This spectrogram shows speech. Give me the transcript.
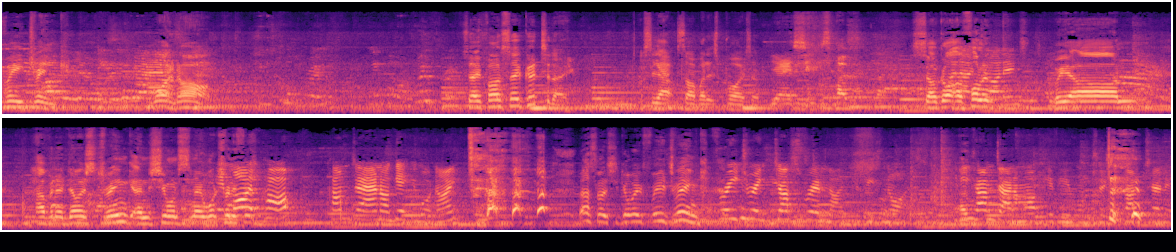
free drink. Why not? So far, so good today. I see outside, but it's brighter. Yes, it does. So I've got a Hello, follow. We are having a nice drink, and she wants to know what In my pub, come down, I'll get you one, eh? That's why she got me free drink. Free drink just for him, though, because he's nice. If Um, you come down, I might give you one too. Don't tell him,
